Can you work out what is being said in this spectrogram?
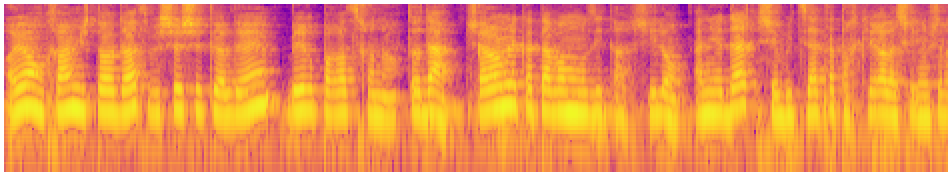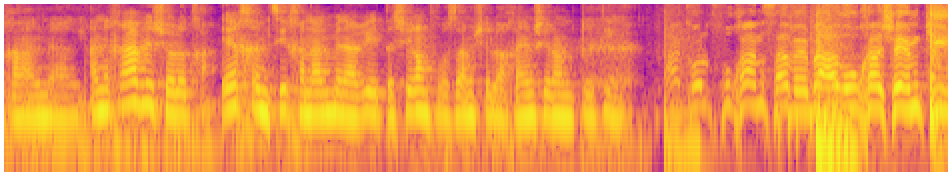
היום חיים אשתו הדס וששת ילדיהם בעיר פרץ חנה. תודה. שלום לכתב המוזיקה, שילה. אני יודעת שביצעת תחקיר על השירים של חנן בן ארי. אני חייב לשאול אותך, איך המציא חנן בן ארי את השיר המפורסם שלו, החיים שלנו תותים? הכל תפוחמסה וברוך השם כי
